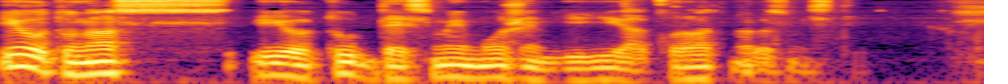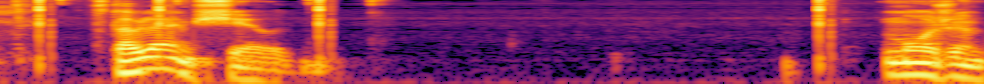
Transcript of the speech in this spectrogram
І от у нас, і отут десь ми можемо її акуратно розмістити. Вставляємо ще одну. Можемо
